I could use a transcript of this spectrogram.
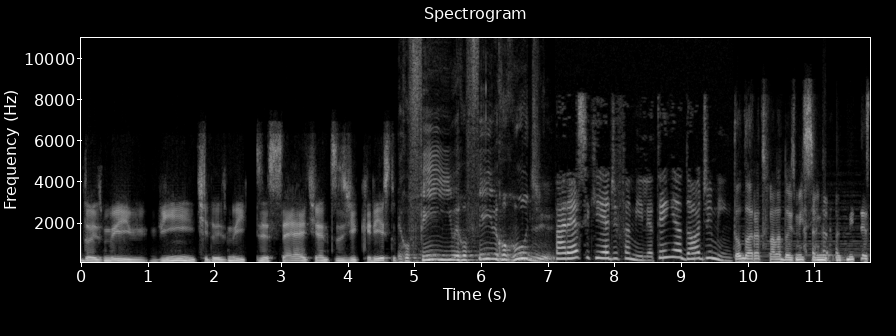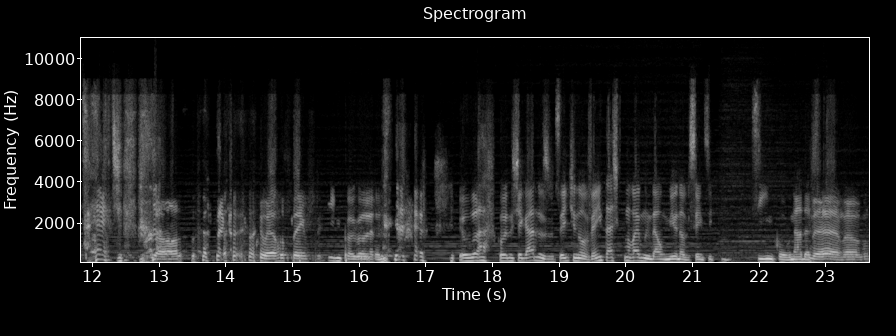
2020, 2017 antes de Cristo. Errou feio, errou feio, errou rude. Parece que é de família. Tenha dó de mim. Toda hora tu fala 2005, 2017. Nossa, eu erro sempre. 5 agora. né? Eu, ah, quando chegar nos 190, acho que não vai mandar um 1905 ou nada assim. É, não.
